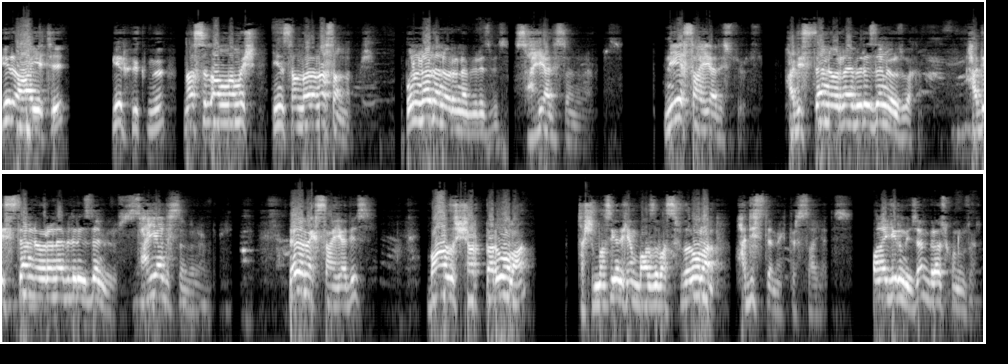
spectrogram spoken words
bir ayeti, bir hükmü nasıl anlamış, insanlara nasıl anlatmış. Bunu nereden öğrenebiliriz biz? Sahih hadisten öğrenebiliriz. Niye sahih hadis diyoruz? Hadisten öğrenebiliriz demiyoruz bakın. Hadisten öğrenebiliriz demiyoruz. Sahih hadisten öğrenebiliriz. Ne demek sahih hadis? Bazı şartları olan, taşınması gereken bazı vasıfları olan hadis demektir sahih hadis. Ona girmeyeceğim, biraz konu uzar.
